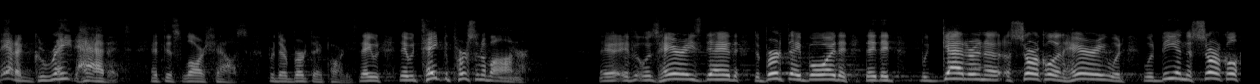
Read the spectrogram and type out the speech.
they had a great habit at this L'Arche house for their birthday parties. They would, they would take the person of honor if it was Harry's day, the, the birthday boy, they, they, they would gather in a, a, circle and Harry would, would be in the circle,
